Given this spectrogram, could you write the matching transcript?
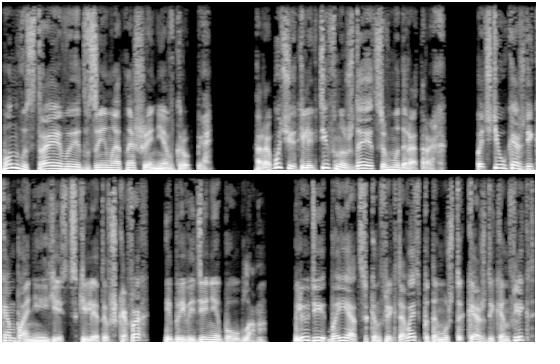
Он выстраивает взаимоотношения в группе. Рабочий коллектив нуждается в модераторах. Почти у каждой компании есть скелеты в шкафах и привидения по углам. Люди боятся конфликтовать, потому что каждый конфликт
